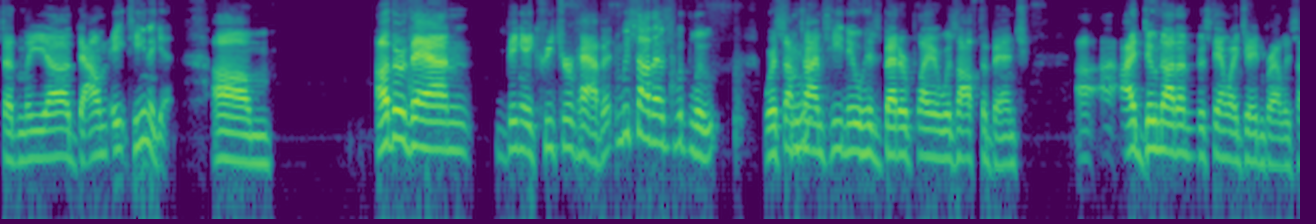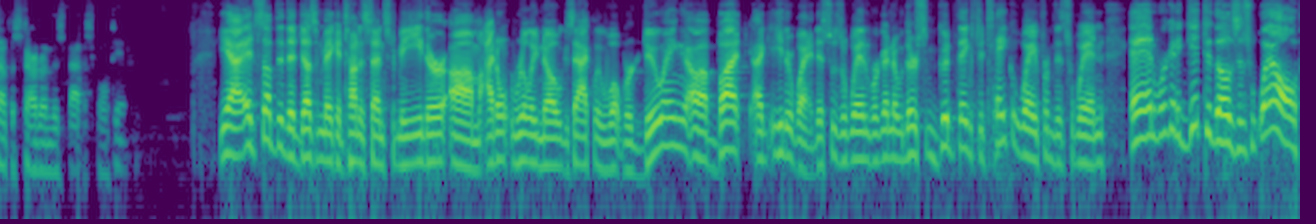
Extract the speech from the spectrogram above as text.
suddenly uh, down 18 again. Um, other than being a creature of habit, and we saw that with Lute, where mm-hmm. sometimes mm-hmm. he knew his better player was off the bench uh, I do not understand why Jaden Bradley's not the starter on this basketball team. Yeah, it's something that doesn't make a ton of sense to me either. Um, I don't really know exactly what we're doing, uh, but uh, either way, this was a win. We're gonna. There's some good things to take away from this win, and we're gonna get to those as well.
